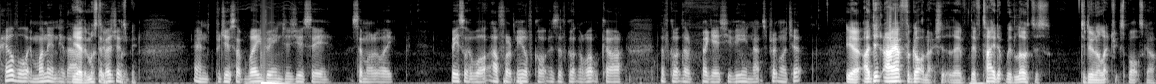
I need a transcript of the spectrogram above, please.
hell of a lot of money into that yeah, they must do. division Must be. and produce a wide range, as you say, similar to like basically what Alfa Romeo have got is they've got their little car, they've got their big SUV, and that's pretty much it. Yeah, I did. I have forgotten actually that they've they've tied up with Lotus to do an electric sports car.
